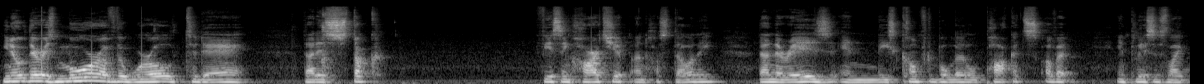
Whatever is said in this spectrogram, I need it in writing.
You know, there is more of the world today that is stuck facing hardship and hostility than there is in these comfortable little pockets of it in places like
